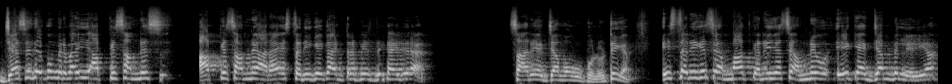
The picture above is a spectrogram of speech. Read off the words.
जैसे देखो, मेरे भाई, आपके सामने आपके सामने आ रहा है, इस तरीके का इंटरफेस दिखाई दे रहा है। सारे एग्जामों को खोलो, ठीक है? इस तरीके से हम बात करें, जैसे हमने एक एग्ज़ाम्पल ले लिया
